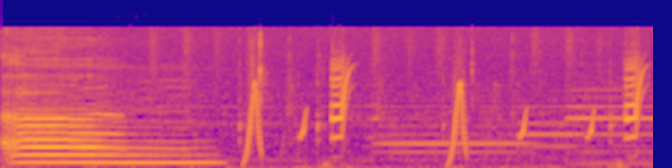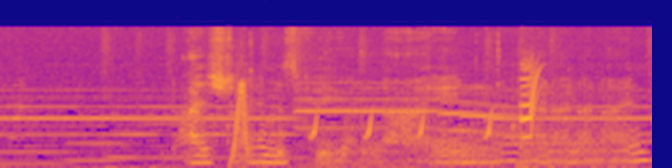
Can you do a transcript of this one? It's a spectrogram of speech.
Ähm... Eisstrahl, Himmelsflieger. Nein, nein, nein, nein, nein.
